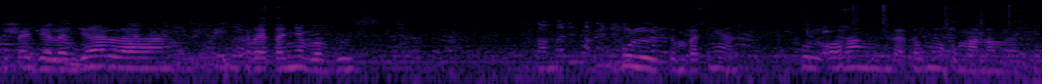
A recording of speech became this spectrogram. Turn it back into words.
kita jalan-jalan. Keretanya bagus. Full tempatnya. Full orang nggak tahu mau ke mana mereka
